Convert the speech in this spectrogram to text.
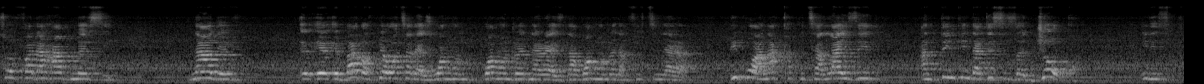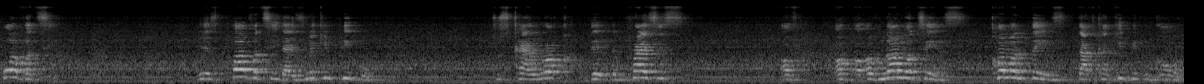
So Father, have mercy. Now they've a, a, bag of pure water that is 100, 100 naira is now 150 naira. People are not capitalizing and thinking that this is a joke. It is poverty. It is poverty that is making people to skyrocket the, the prices of, of, of normal things, common things that can keep people going.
